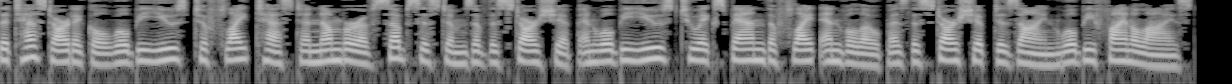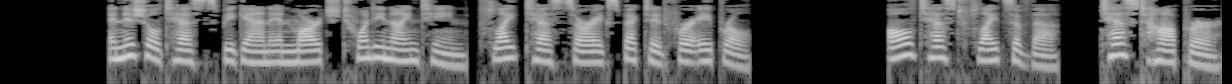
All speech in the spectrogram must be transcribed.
The test article will be used to flight test a number of subsystems of the Starship and will be used to expand the flight envelope as the Starship design will be finalized. Initial tests began in March 2019, flight tests are expected for April. All test flights of the test hopper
